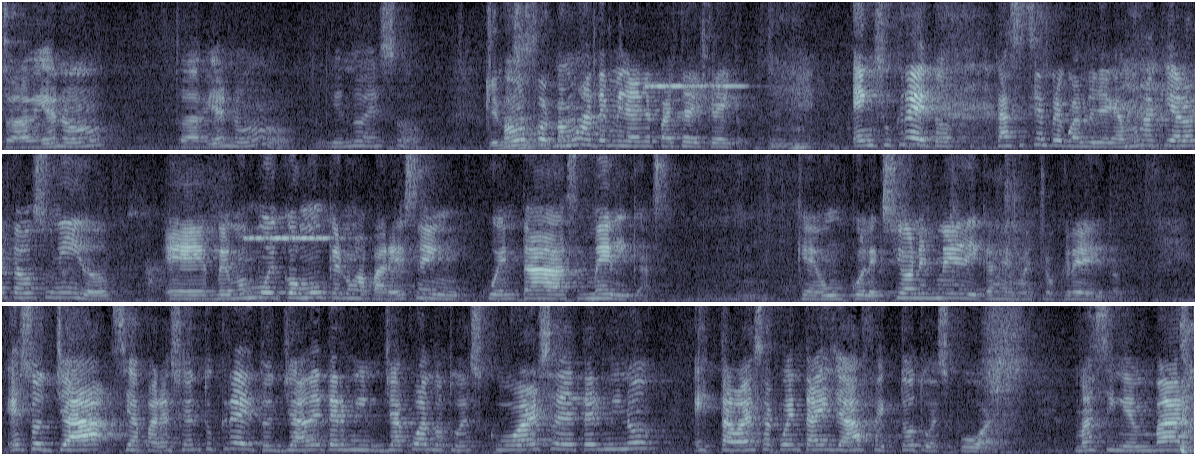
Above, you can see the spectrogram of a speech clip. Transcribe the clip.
todavía no. Todavía no. Estoy viendo eso. ¿Qué Vamos, por- necesita? vamos a terminar la parte del crédito. En su crédito, casi siempre cuando llegamos aquí a los Estados Unidos, eh, vemos muy común que nos aparecen cuentas médicas, que un colecciones médicas en nuestro crédito. Eso ya, si apareció en tu crédito, ya determin- ya cuando tu score se determinó, estaba esa cuenta ahí, ya afectó tu score. Más sin embargo,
